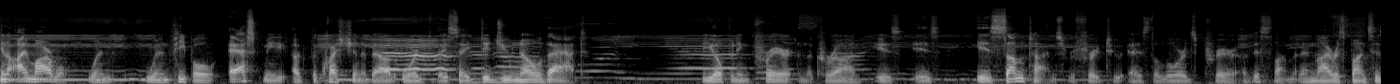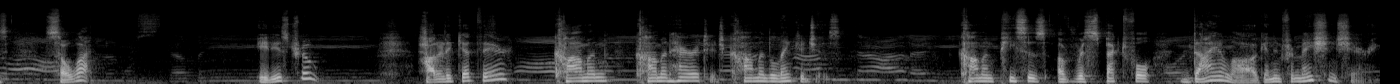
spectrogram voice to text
You know, I marvel when, when people ask me uh, the question about, or they say, Did you know that? The opening prayer in the Quran is, is, is sometimes referred to as the Lord's Prayer of Islam. And my response is, So what? It is true. How did it get there? Common, common heritage, common linkages, common pieces of respectful dialogue and information sharing.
